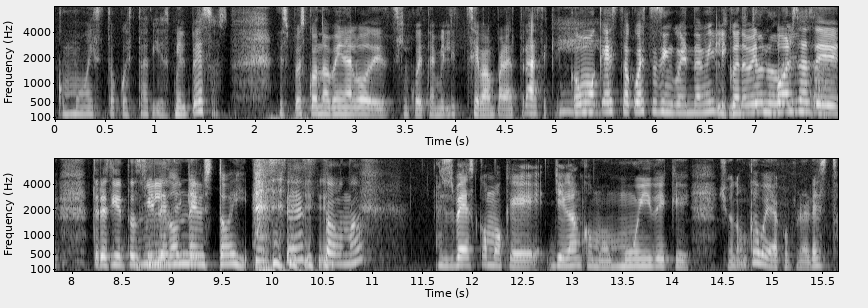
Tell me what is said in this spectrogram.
¿cómo esto cuesta 10 mil pesos? Después cuando ven algo de 50 mil se van para atrás. De que, ¿Cómo que esto cuesta 50 mil? Y cuando ven no bolsas de 300 Así, mil ¿de es de dónde que, estoy? ¿Qué es esto, no? Entonces ves como que llegan como muy de que yo nunca voy a comprar esto.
